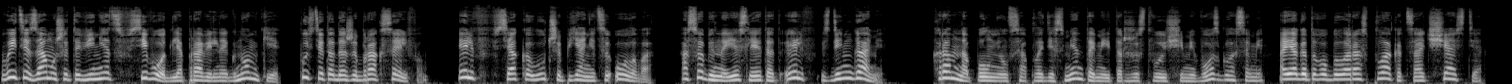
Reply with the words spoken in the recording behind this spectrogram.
Выйти замуж — это венец всего для правильной гномки, пусть это даже брак с эльфом. Эльф всяко лучше пьяницы олова, особенно если этот эльф с деньгами. Храм наполнился аплодисментами и торжествующими возгласами, а я готова была расплакаться от счастья,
